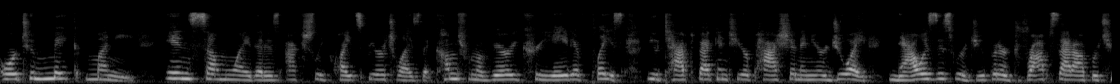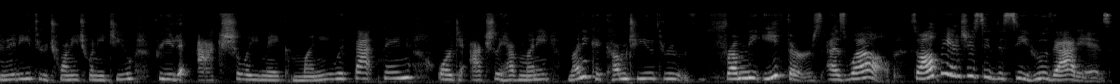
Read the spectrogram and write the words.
or to make money in some way that is actually quite spiritualized, that comes from a very creative place. You tapped back into your passion and your joy. Now is this where Jupiter drops that opportunity through 2022 for you to actually make money with that thing or to actually have money. Money could come to you through from the ethers as well. So I'll be interested to see who that is,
